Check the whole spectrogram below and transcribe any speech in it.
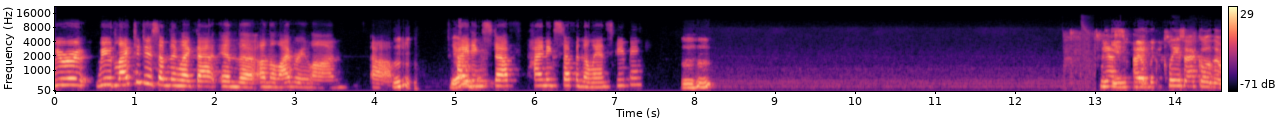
we were we would like to do something like that in the on the library lawn. Um, Mm, Yeah. Hiding stuff, hiding stuff in the landscaping. hmm yes I, please echo the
